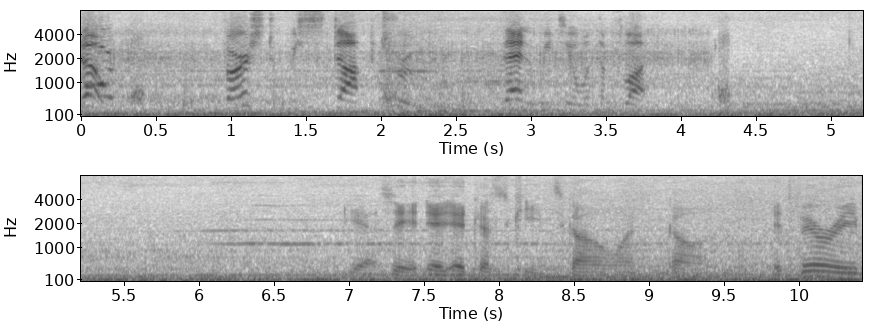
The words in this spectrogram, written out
No. before... First, we stop Truth. Then we deal with the flood. Yeah, see, it, it, it just keeps going, going. It's very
